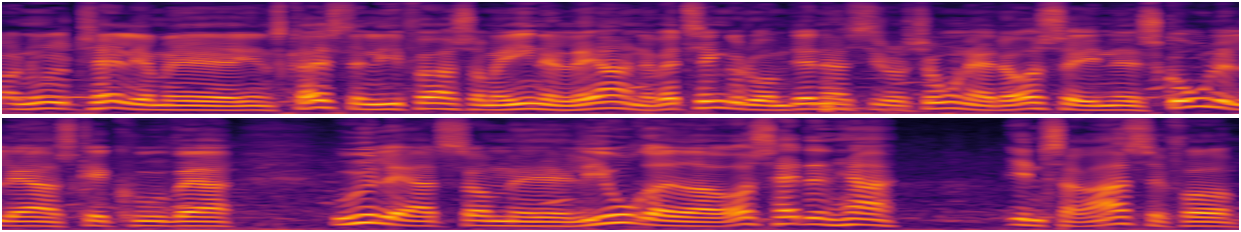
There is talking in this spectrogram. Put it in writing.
Og nu taler jeg med Jens Christian lige før, som er en af lærerne. Hvad tænker du om den her situation, at også en øh, skolelærer skal kunne være udlært som øh, livredder og også have den her interesse for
